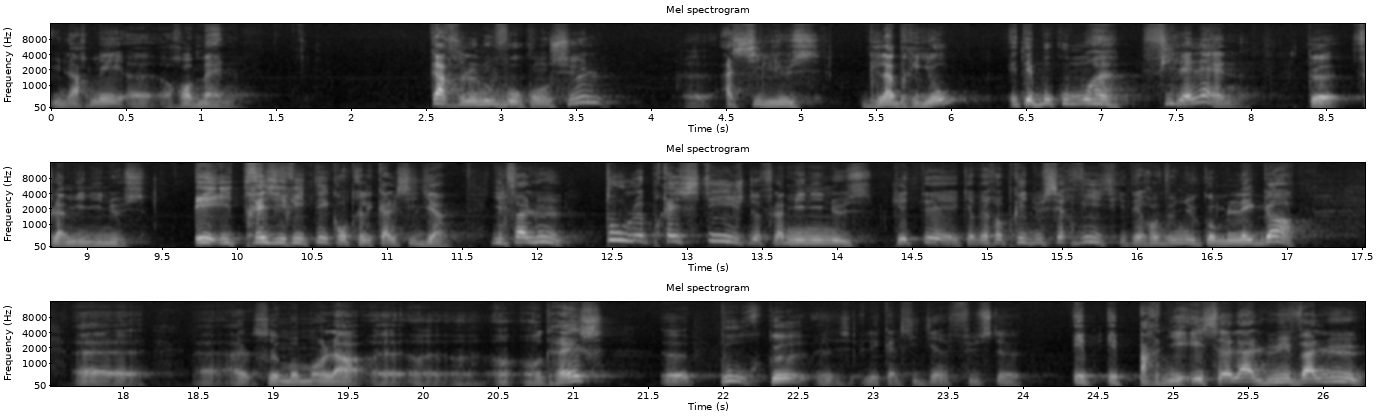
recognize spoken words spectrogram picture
une armée romaine. Car le nouveau consul, Acilius Glabrio, était beaucoup moins philhellène que Flamininus et très irrité contre les Chalcidiens. Il fallut tout le prestige de Flamininus, qui, était, qui avait repris du service, qui était revenu comme légat euh, à ce moment-là euh, en, Grèce, euh, pour que les Chalcidiens fussent épargnés. Et cela lui valut,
